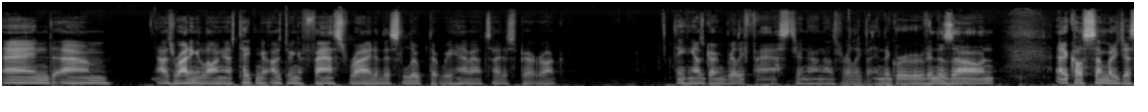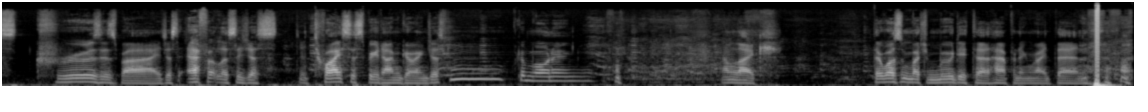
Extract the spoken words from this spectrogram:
and um, I was riding along and I was taking, I was doing a fast ride of this loop that we have outside of Spirit Rock, thinking I was going really fast, you know, and I was really in the groove, in the zone. And of course, somebody just cruises by, just effortlessly, just twice the speed I'm going, just, mm, good morning. I'm like, there wasn't much mudita happening right then.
